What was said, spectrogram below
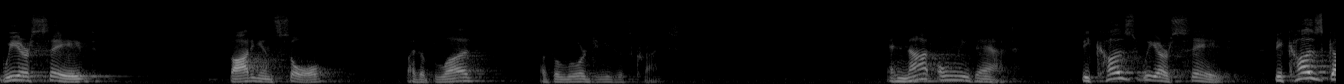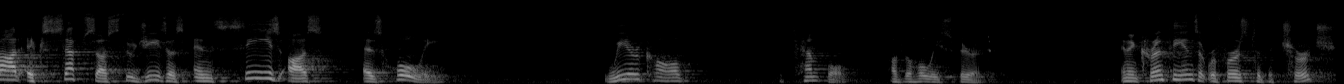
We are saved body and soul, by the blood of the Lord Jesus Christ. And not only that, because we are saved, because God accepts us through Jesus and sees us as holy, we are called the temple of the Holy Spirit. And in Corinthians, it refers to the church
